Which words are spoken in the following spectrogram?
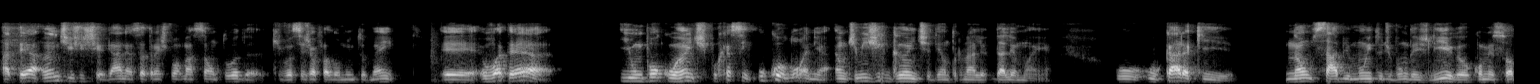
até antes de chegar nessa transformação toda, que você já falou muito bem, é, eu vou até ir um pouco antes, porque assim, o Colônia é um time gigante dentro na, da Alemanha. O, o cara que não sabe muito de Bundesliga ou começou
